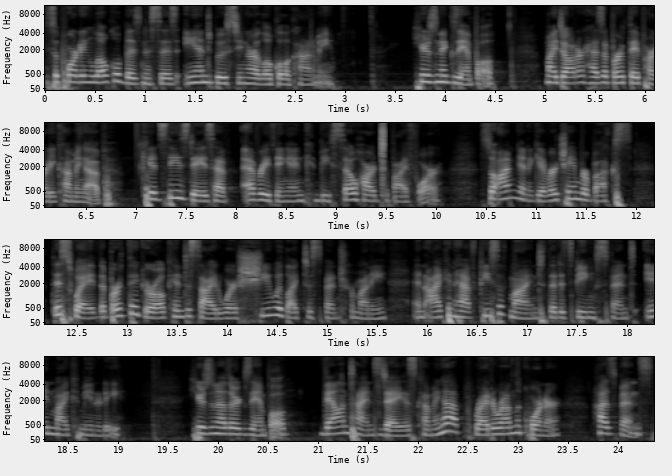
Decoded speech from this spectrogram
supporting local businesses and boosting our local economy. Here's an example. My daughter has a birthday party coming up. Kids these days have everything and can be so hard to buy for. So I'm going to give her chamber bucks. This way, the birthday girl can decide where she would like to spend her money, and I can have peace of mind that it's being spent in my community. Here's another example Valentine's Day is coming up right around the corner. Husbands,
